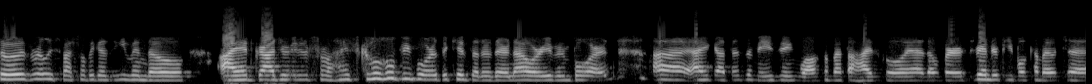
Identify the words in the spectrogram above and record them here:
so it was really special because even though I had graduated from high school before the kids that are there now were even born, uh, I got this amazing welcome at the high school. I had over 300 people come out to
